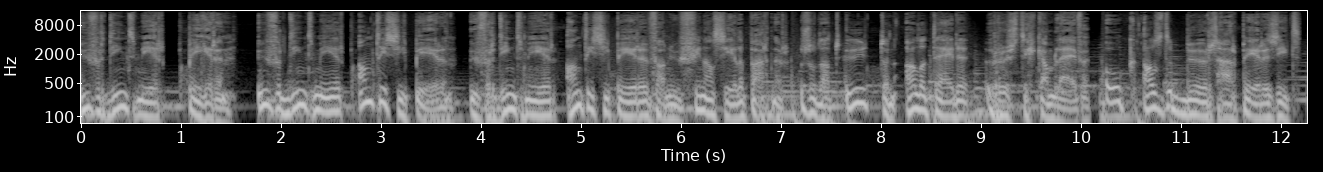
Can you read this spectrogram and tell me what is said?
U verdient meer peren. U verdient meer anticiperen. U verdient meer anticiperen van uw financiële partner, zodat u ten alle tijde rustig kan blijven, ook als de beurs haar peren ziet.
